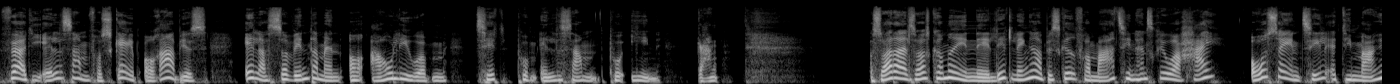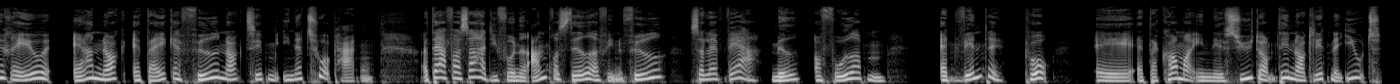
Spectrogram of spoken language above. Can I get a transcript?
før de alle sammen får skab og rabies, eller så venter man og aflever dem tæt på dem alle sammen på én gang. Og så er der altså også kommet en uh, lidt længere besked fra Martin. Han skriver, hej, årsagen til, at de mange ræve er nok, at der ikke er føde nok til dem i naturparken. Og derfor så har de fundet andre steder at finde føde, så lad være med at fodre dem. At vente på, øh, at der kommer en øh, sygdom, det er nok lidt naivt.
